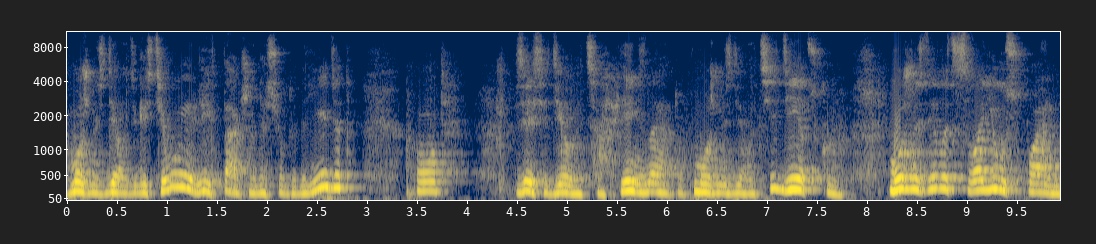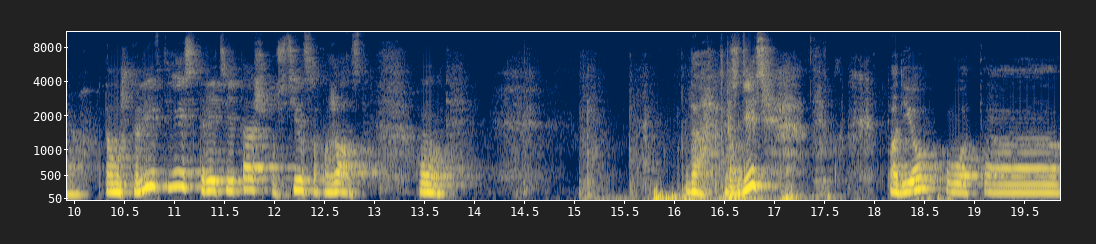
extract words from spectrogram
можно сделать гостевую, лифт также до сюда доедет. Вот. Здесь и делается, я не знаю, тут можно сделать и детскую, можно сделать свою спальню, потому что лифт есть, третий этаж, спустился, пожалуйста. Вот. Да, здесь подъем, вот, э,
